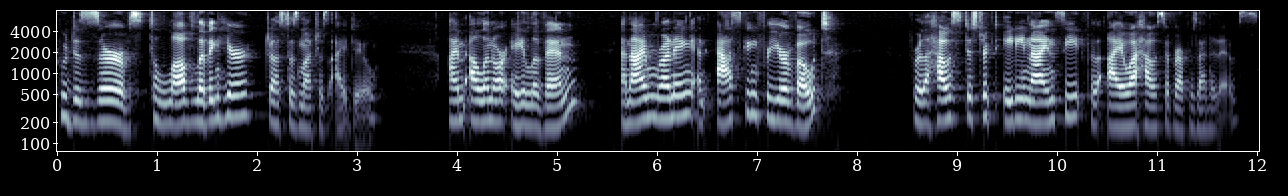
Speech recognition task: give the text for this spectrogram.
who deserves to love living here just as much as I do. I'm Elinor A. Levin, and I'm running and asking for your vote for the House District 89 seat for the Iowa House of Representatives.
